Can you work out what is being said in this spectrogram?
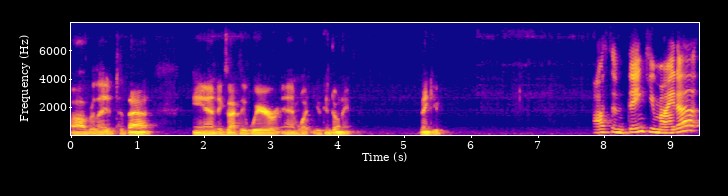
uh, related to that and exactly where and what you can donate. Thank you. Awesome. Thank you, Maida.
